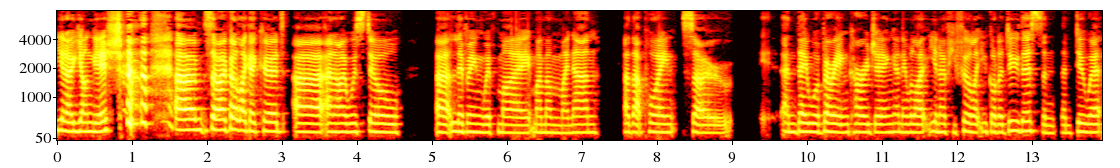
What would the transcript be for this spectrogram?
you know youngish um, so i felt like i could uh, and i was still uh, living with my my mum and my nan at that point so and they were very encouraging and they were like you know if you feel like you've got to do this then then do it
